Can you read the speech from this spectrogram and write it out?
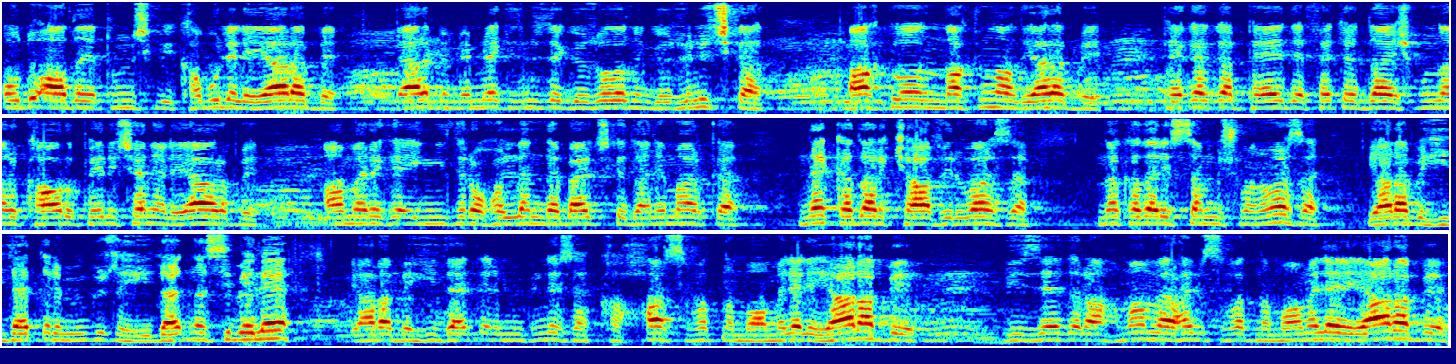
o duada yapılmış gibi kabul eyle ya Rabbi. Ya Rabbi memleketimizde gözü olanın gözünü çıkar. Aklı olanın aklını al ya Rabbi. PKK, PYD, FETÖ, DAEŞ bunları kavru perişan eyle ya Rabbi. Amerika, İngiltere, Hollanda, Belçika, Danimarka ne kadar kafir varsa, ne kadar İslam düşmanı varsa ya Rabbi hidayetleri mümkünse hidayet nasip eyle. Ya Rabbi hidayetleri mümkün değilse kahhar sıfatla muamele eyle ya Rabbi. Bizlere de Rahman ve Rahim sıfatla muamele eyle ya Rabbi.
